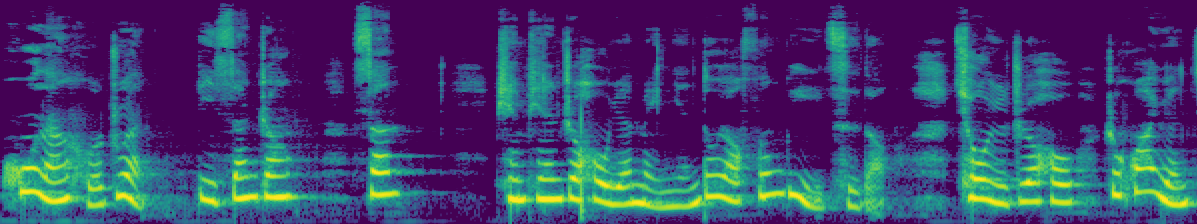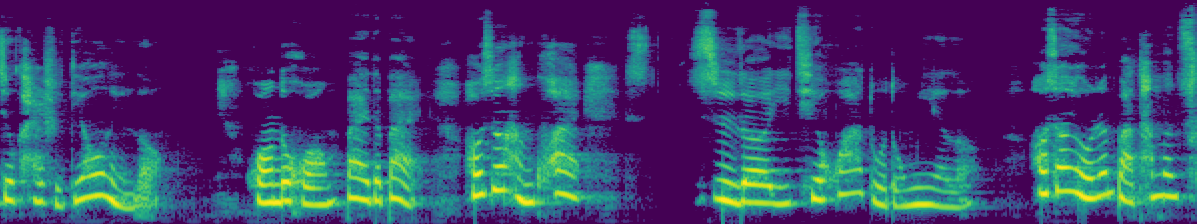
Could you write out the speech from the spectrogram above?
呼兰河传》第三章三，偏偏这后园每年都要封闭一次的。秋雨之后，这花园就开始凋零了。黄的黄，败的败，好像很快似的，一切花朵都灭了，好像有人把它们摧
